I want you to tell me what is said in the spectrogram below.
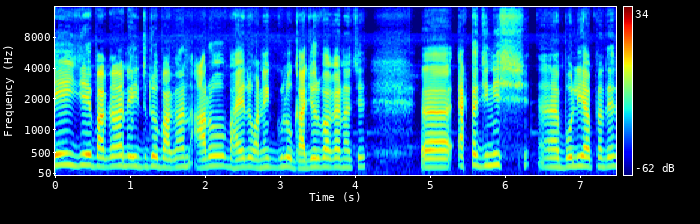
এই যে বাগান এই দুটো বাগান আরও ভাইয়ের অনেকগুলো গাজর বাগান আছে। একটা জিনিস বলি আপনাদের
